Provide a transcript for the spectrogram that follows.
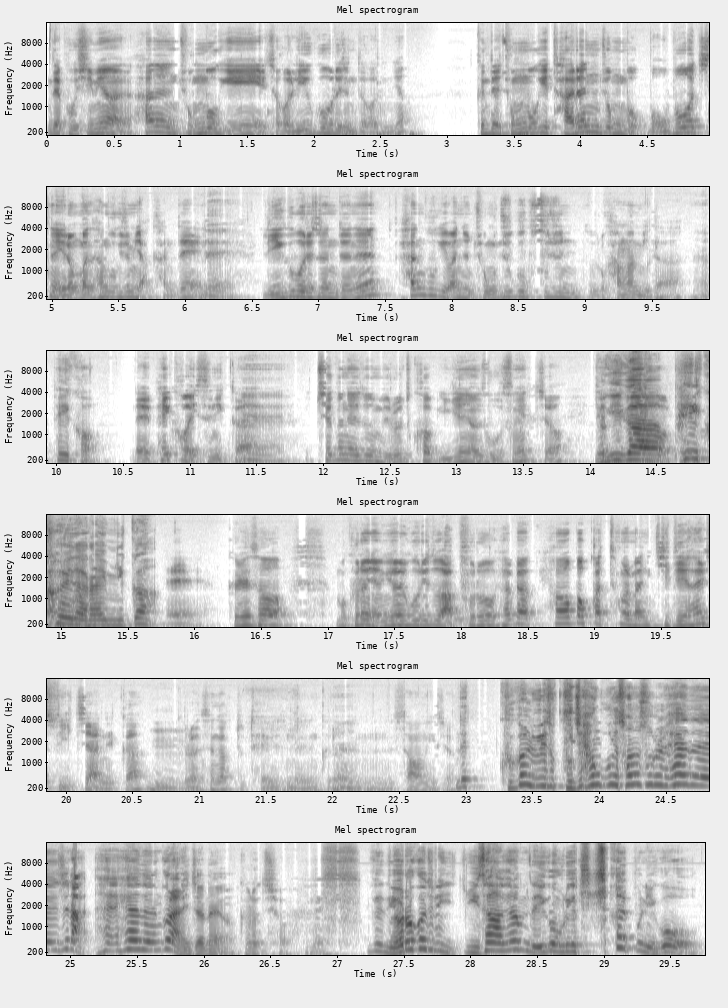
근데 보시면 하는 종목이 저거 리그 오브 레전드거든요. 근데 종목이 다른 종목, 뭐 오버워치나 이런 건 한국이 좀 약한데 네. 리그 오브 레전드는 한국이 완전 종주국 수준으로 강합니다. 페이커. 네, 페이커가 있으니까 네. 최근에도 롤드컵 2년 연속 우승했죠. 여기가 한번 페이커의 나라입니까? 네. 그래서 뭐 그런 연결고리도 앞으로 협약, 협업 같은 걸 많이 기대할 수 있지 않을까 음. 그런 생각도 되는 그런 상황이죠. 근데 그걸 위해서 굳이 한국에서 선수를 해야 되진 해- 해야 되는 건 아니잖아요. 그렇죠. 네. 그러니까 여러 가지로 이상하긴 합니다. 이건 우리가 추측할 뿐이고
